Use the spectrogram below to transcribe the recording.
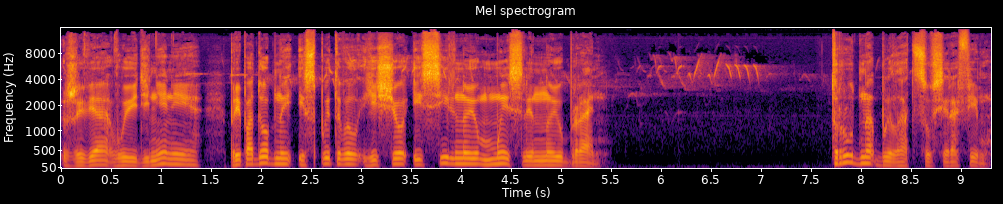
Живя в уединении, преподобный испытывал еще и сильную мысленную брань. Трудно было отцу Серафиму.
